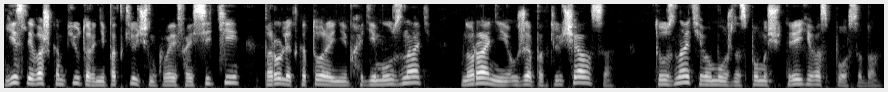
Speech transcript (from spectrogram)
Если ваш компьютер не подключен к Wi-Fi сети, пароль от которой необходимо узнать, но ранее уже подключался, то узнать его можно с помощью третьего способа.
